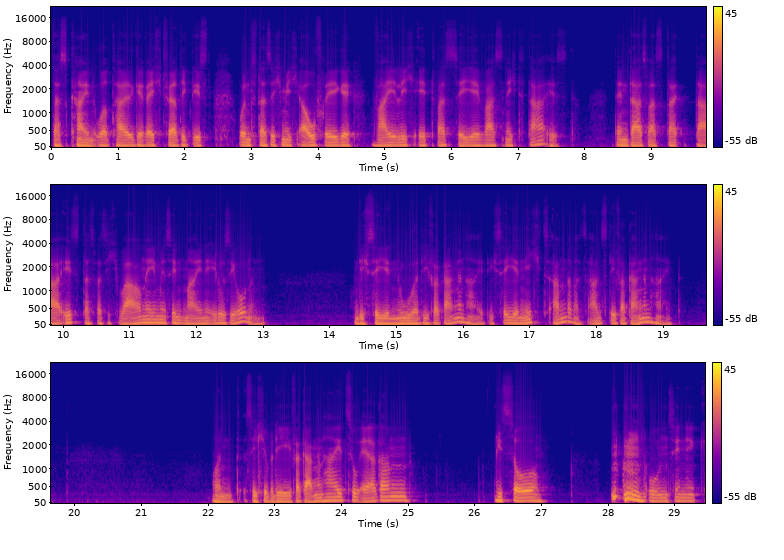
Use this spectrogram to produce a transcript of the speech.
Dass kein Urteil gerechtfertigt ist und dass ich mich aufrege, weil ich etwas sehe, was nicht da ist. Denn das, was da, da ist, das, was ich wahrnehme, sind meine Illusionen. Und ich sehe nur die Vergangenheit. Ich sehe nichts anderes als die Vergangenheit. Und sich über die Vergangenheit zu ärgern, ist so unsinnig.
